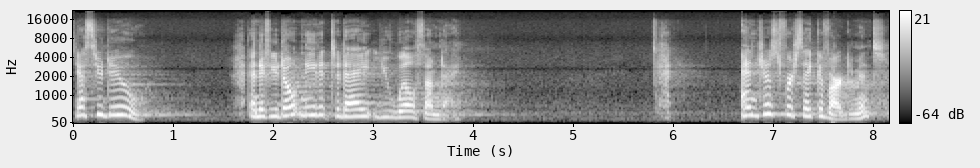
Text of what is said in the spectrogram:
Yes, you do. And if you don't need it today, you will someday. And just for sake of argument,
